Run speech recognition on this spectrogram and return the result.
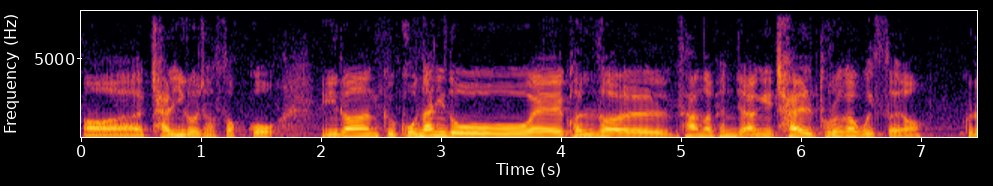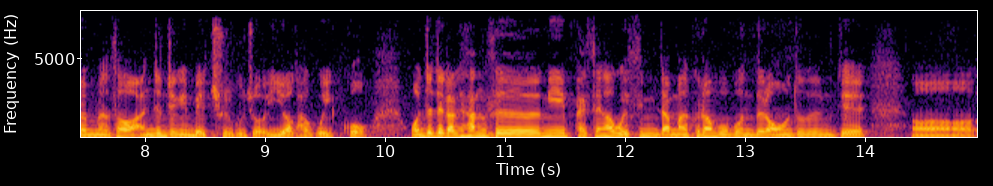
어, 잘 이루어졌었고 이런 그 고난이도의 건설 산업 현장이 잘 돌아가고 있어요. 그러면서 안정적인 매출 구조 이어가고 있고 원자재 가격 상승이 발생하고 있습니다만 그런 부분들 어느 정도 이제 어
